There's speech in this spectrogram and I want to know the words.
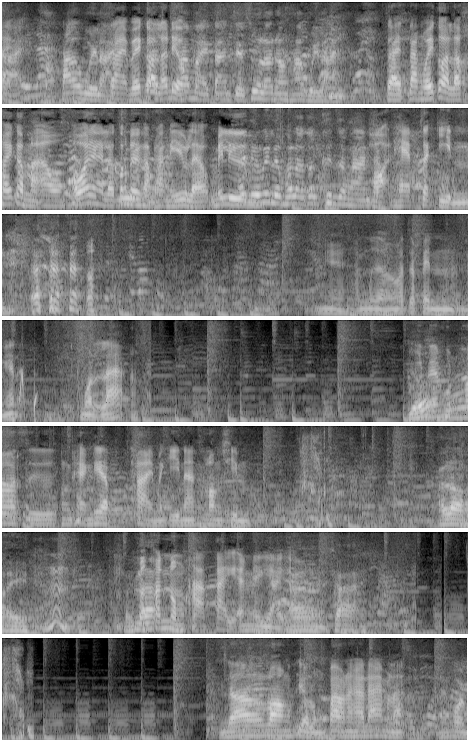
他回来 จ่ายไว้ก่อนแล้วเดี๋ยว 他买单结束了然后他回来 จ่ายตังค์ไว้ก่อนแล้วค่อยกลับมาเอา เพราะว่ายังไงเราต้องเดินกลับทางนี้อยู่แล้ว ไม่ลืม ไม่ลืมไม่ลืมเพราะเราต้องขึ้นสะพาน เพราะแทบจะกิน เนี่ยครับเมืองก็จะเป็นอย่างเงี้ยหมดละ เยอะเพื่อนคุณพ่อซื้อของแทงที่แอปถ่ายเมื่อกี้นะ ลองชิมอร่อยอืมมันเหมืก็อนขนมขาไก่อันใหญ่ๆอะอ่าใช่แล้วลองเสี่ยวหลงเปานะคะ ได้มาละทุกคน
